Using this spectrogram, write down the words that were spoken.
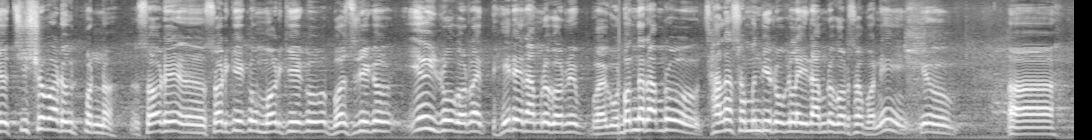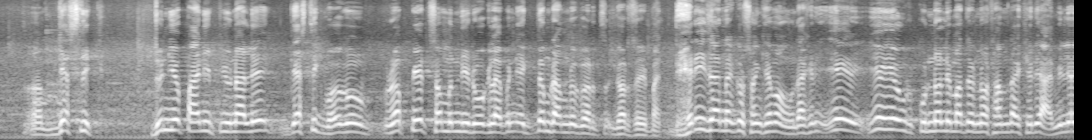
यो चिसोबाट उत्पन्न सडे सड्किएको मड्किएको बज्रिएको यही रोगहरूलाई धेरै राम्रो गर्ने भएको भन्दा राम्रो छाला सम्बन्धी रोगलाई राम्रो गर्छ भने यो ग्यास्ट्रिक जुन यो पानी पिउनाले ग्यास्ट्रिक भएको र पेट सम्बन्धी रोगलाई पनि एकदम राम्रो गर्छ गर्छ यो पानी। धेरैजनाको सङ्ख्यामा हुँदाखेरि ए यो कुण्डले मात्र नथाम्दाखेरि हामीले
